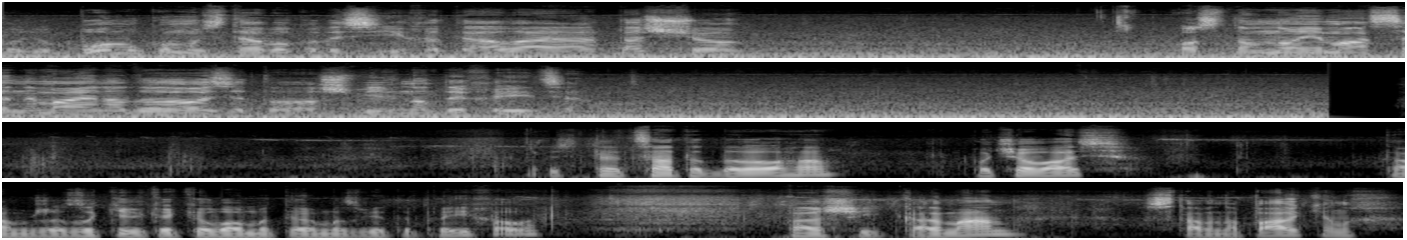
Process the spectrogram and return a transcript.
По-любому комусь треба кудись їхати, але те, що основної маси немає на дорозі, то аж вільно дихається. 30-та дорога почалась. Там вже за кілька кілометрів ми звідти приїхали. Перший карман, став на паркінг.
